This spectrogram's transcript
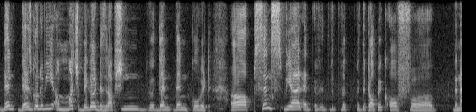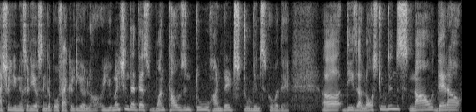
then there's going to be a much bigger disruption than than COVID. Uh, since we are at, with, with, with, the topic of uh, the National University of Singapore Faculty of Law, you mentioned that there's 1,200 students over there. Uh, these are law students. Now there are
